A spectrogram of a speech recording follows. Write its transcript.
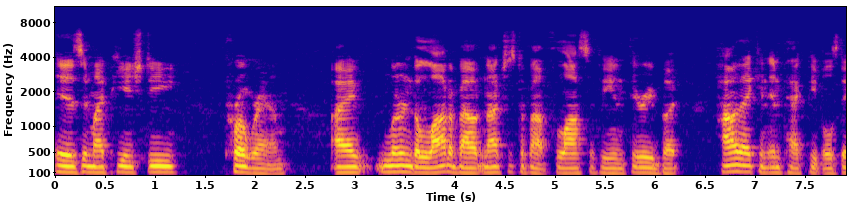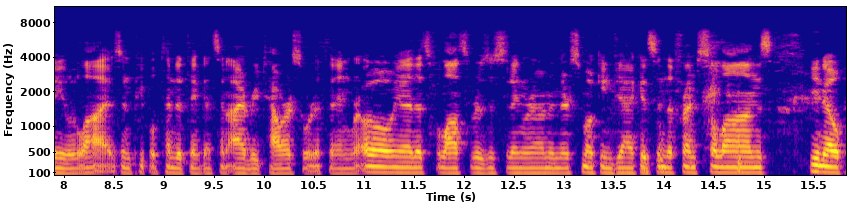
is in my PhD program, I learned a lot about not just about philosophy and theory, but how that can impact people's daily lives. And people tend to think that's an ivory tower sort of thing, where oh yeah, that's philosophers are sitting around in their smoking jackets in the French salons, you know,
